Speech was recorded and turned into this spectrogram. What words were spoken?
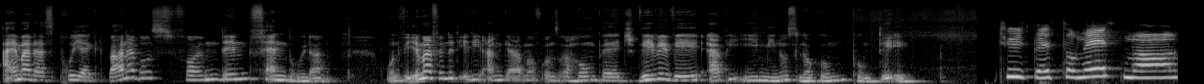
einmal das Projekt Barnabus von den Fanbrüdern. Und wie immer findet ihr die Angaben auf unserer Homepage www.rpi-locum.de. Tschüss, bis zum nächsten Mal.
